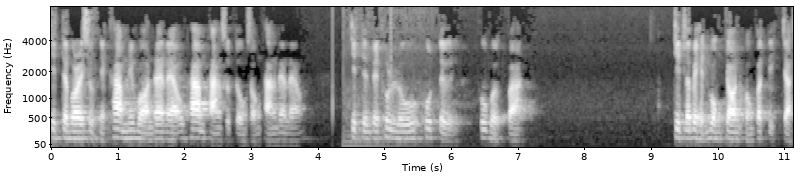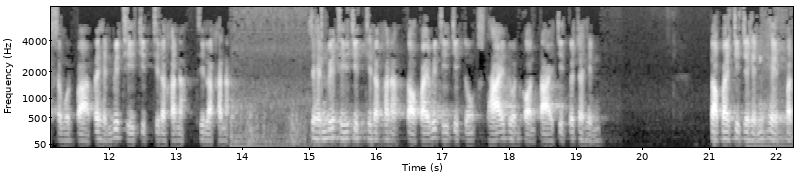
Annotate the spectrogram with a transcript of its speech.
จิตตบริสุทธิ์เนี่ยข้ามนิวรณ์ได้แล้ว ข้ามทางสุดโต่งสองทางได้แล้ว จิตเป็นผู้รู้ผู้ตื่น ผู้เบิกบานจิตเราไปเห็นวงจรของปฏิจจสมุปบาทไปเห็นวิถีจิตทีละขณะทีละขณะ จะเห็นวิถีจิตทีละขณะ ต่อไปวิถีจิตดวงสุดท้ายดวงก่อนตายจิตก็จะเห็น ต่อไปจิตจะเห็นเหตุปัจ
